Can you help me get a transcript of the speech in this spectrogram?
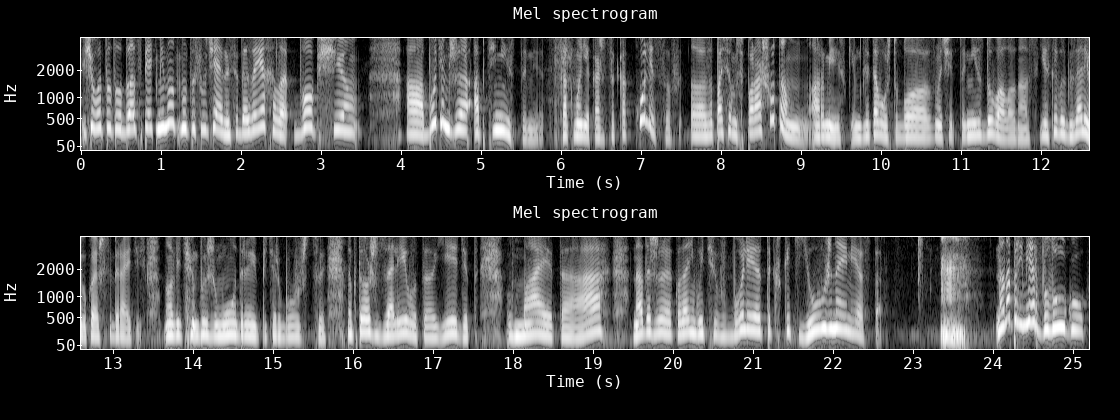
еще вот тут вот 25 минут, ну ты случайно сюда заехала. В общем, а, будем же оптимистами, как мне кажется, как Колесов, а, запасемся парашютом армейским для того, чтобы, значит, не сдувало нас. Если вы к заливу, конечно, собираетесь, но ведь вы же мудрые петербуржцы. Но кто же к заливу-то едет в мае-то, а? Надо же куда-нибудь в более, так сказать, южное место. Ну, например, в Лугу.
